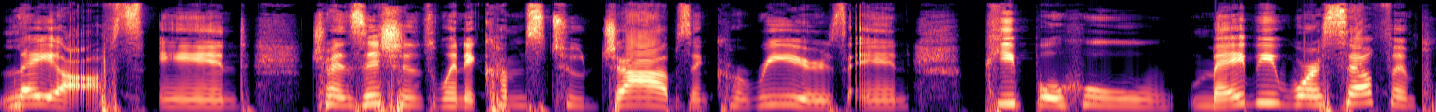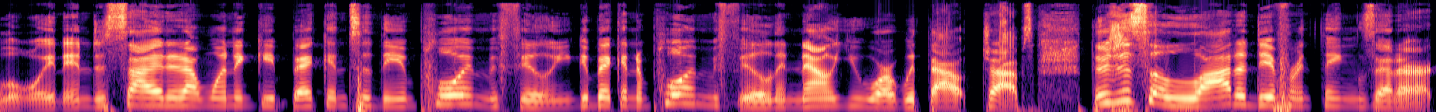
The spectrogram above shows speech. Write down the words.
layoffs and transitions when it comes to jobs and careers and people who maybe were self-employed and decided I want to get back into the employment field. You get back in employment field and now you are without jobs. There's just a lot of different things that are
